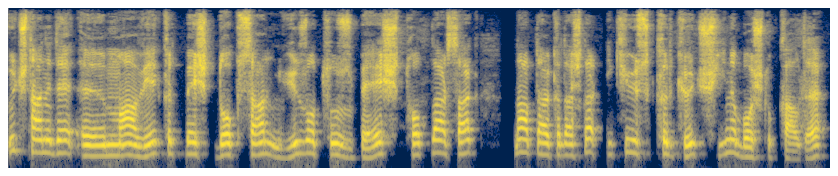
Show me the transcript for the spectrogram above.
3 tane de e, mavi 45, 90, 135 toplarsak ne yaptı arkadaşlar? 243 yine boşluk kaldı.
